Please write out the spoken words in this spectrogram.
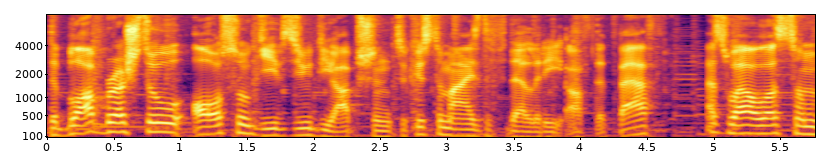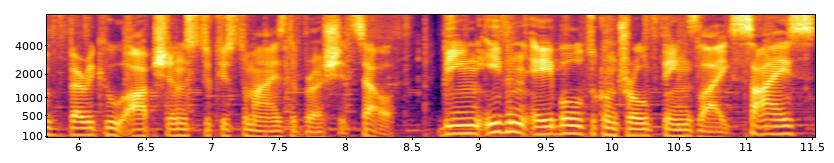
The blob brush tool also gives you the option to customize the fidelity of the path, as well as some very cool options to customize the brush itself, being even able to control things like size,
